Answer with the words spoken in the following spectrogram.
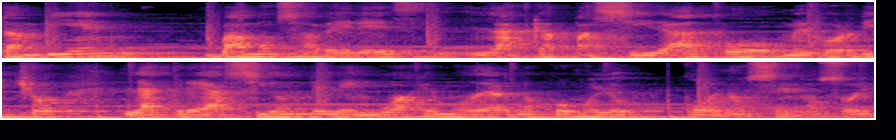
también vamos a ver es la capacidad, o mejor dicho, la creación del lenguaje moderno como lo conocemos hoy.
